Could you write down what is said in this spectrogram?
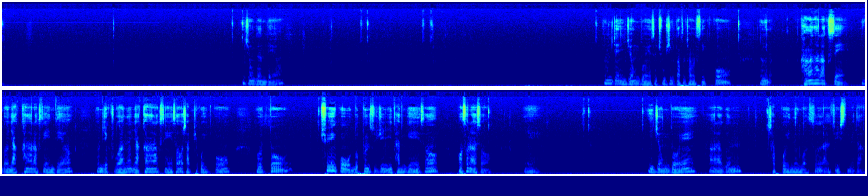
이 정도인데요. 현재 이 정도에서 중심값을 잡을 수 있고 여기는 강한 하락세 이건 약한 하락세인데요. 현재 구간은 약한 하락세에서 잡히고 있고 그것도 최고 높은 수준 이 단계에서 벗어나서 예, 이 정도의 하락은 잡고 있는 것을 알 수 있습니다.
